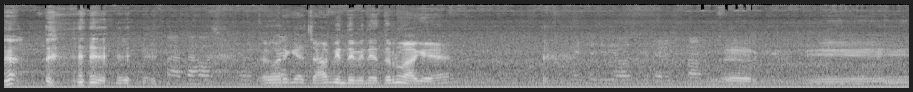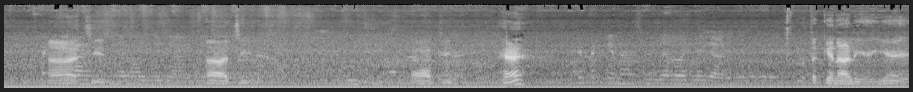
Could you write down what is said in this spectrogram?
ਸਾਦਾ ਹਸਪੀਟਲ ਹੋਰ ਕੀ ਚਾਹ ਪੀਂਦੇ ਪੀਂਦੇ ਇੱਧਰ ਨੂੰ ਆ ਗਏ ਆ। ਮਿੰਟ ਜੀ ਹਸਪੀਟਲ ਚ ਪਾ ਹੋਰ ਕੀ। ਇਹ ਆ ਚੀਜ਼। ਆ। ਚੀਜ਼। ਆ ਚੀਜ਼। ਹੈ? ਧੱਕੇ ਨਾਲ ਨੇ ਹੀ ਹੈਗੀਆਂ ਇਹ।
